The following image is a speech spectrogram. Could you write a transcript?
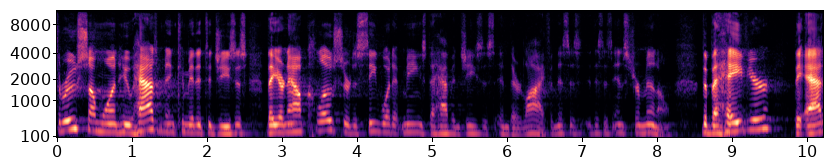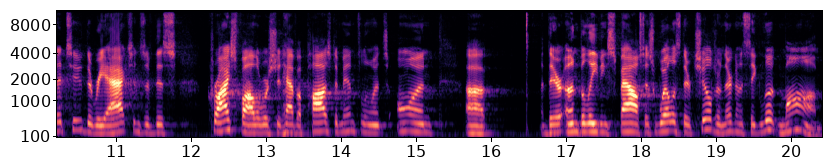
through someone who has been committed to Jesus, they are now closer to see what it means to have Jesus in their life. And this is, this is instrumental. The behavior, the attitude, the reactions of this Christ followers should have a positive influence on uh, their unbelieving spouse as well as their children. They're going to see, look, mom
